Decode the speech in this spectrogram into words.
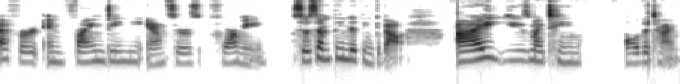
effort in finding the answers for me. So, something to think about. I use my team all the time,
